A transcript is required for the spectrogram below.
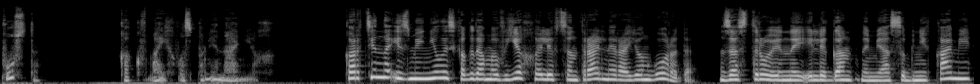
Пусто, как в моих воспоминаниях. Картина изменилась, когда мы въехали в центральный район города, застроенный элегантными особняками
